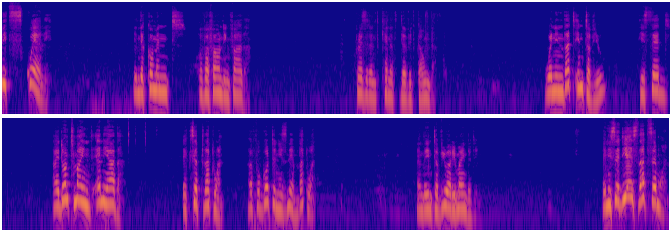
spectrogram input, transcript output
fits squarely in the comment of our founding father, President Kenneth David Kaunda. When in that interview, he said, I don't mind any other except that one. I've forgotten his name, that one. And the interviewer reminded him. And he said, Yes, that same one.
